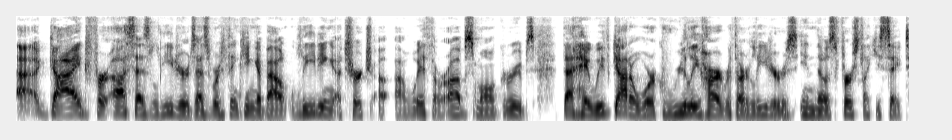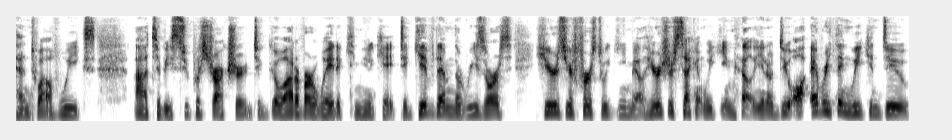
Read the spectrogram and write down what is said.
uh, guide for us as leaders as we're thinking about leading a church uh, uh with or of small groups. That hey, we've got to work really hard with our leaders in those first, like you say, 10, 12 weeks uh, to be super structured, to go out of our way to communicate, to give them the resource. Here's your first week email. Here's your second week email. You know, do all everything we can do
